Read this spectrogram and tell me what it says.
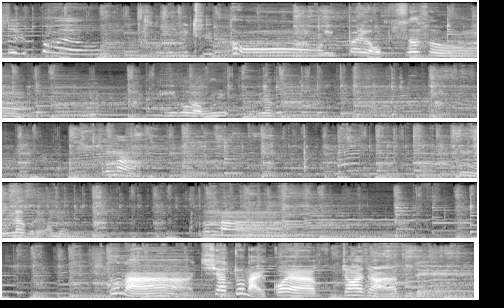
슬퍼요. 음, 구름이 슬퍼. 이빨이 없어서. 응? 이거 봐, 울, 울려. 구름아. 울라 그래, 어머. 구름아. 또 나. 치아 또 날 거야. 걱정하지 않아도 돼.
